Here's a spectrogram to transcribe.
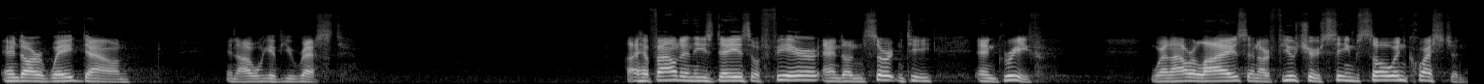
and are weighed down and I will give you rest. I have found in these days of fear and uncertainty and grief, when our lives and our future seem so in question,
